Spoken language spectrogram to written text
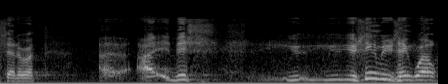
Etc. This, you, you, seem to be saying, well,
